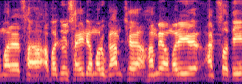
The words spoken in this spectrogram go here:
અમારે આ બાજુની સાઈડ અમારું ગામ છે. અમે અમારી આઠસોથી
